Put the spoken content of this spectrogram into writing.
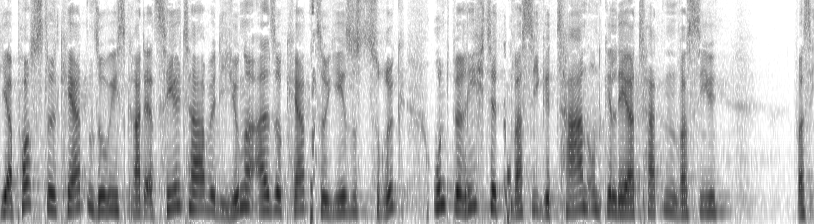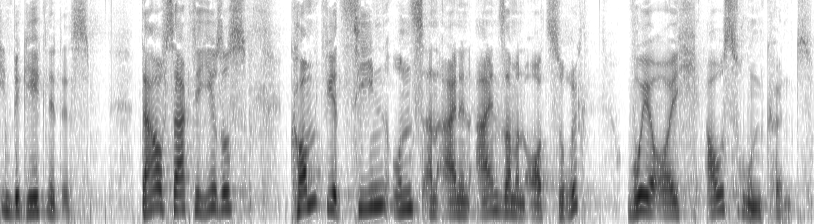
Die Apostel kehrten, so wie ich es gerade erzählt habe, die Jünger also kehrten zu Jesus zurück und berichteten, was sie getan und gelehrt hatten, was, sie, was ihnen begegnet ist. Darauf sagte Jesus, kommt, wir ziehen uns an einen einsamen Ort zurück, wo ihr euch ausruhen könnt.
